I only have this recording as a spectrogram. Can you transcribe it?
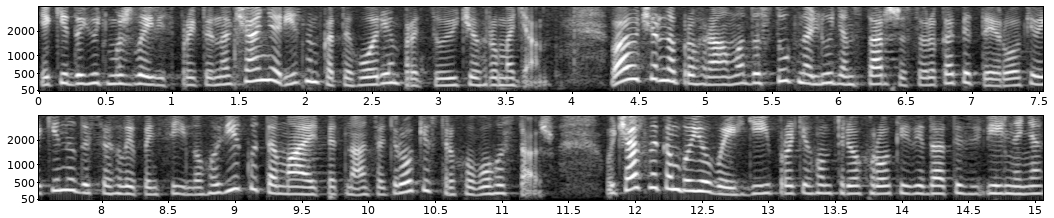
які дають можливість пройти навчання різним категоріям працюючих громадян. Ваучерна програма доступна людям старше 45 років, які не досягли пенсійного віку та мають 15 років страхового стажу. Учасникам бойових дій протягом трьох років від дати звільнення,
